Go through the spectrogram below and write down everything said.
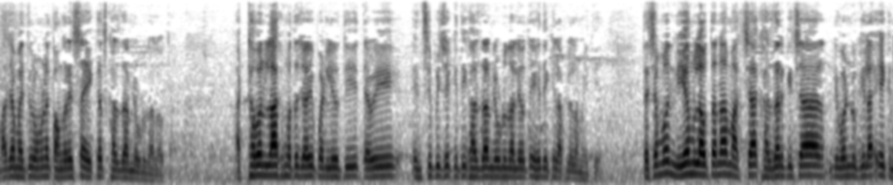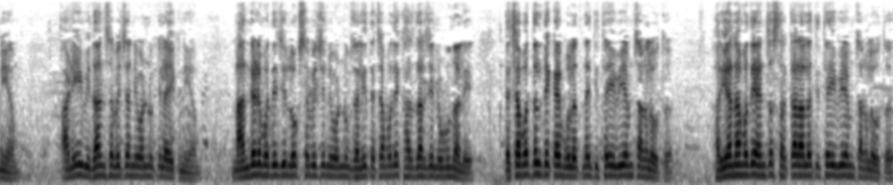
माझ्या माहितीप्रमाणे काँग्रेसचा एकच खासदार निवडून आला होता. अठ्ठावन्न लाख मतं ज्यावेळी पडली होती त्यावेळी एनसीपीचे किती खासदार निवडून आले होते हे देखील आपल्याला माहिती आहे त्याच्यामुळे नियम लावताना मागच्या खासदारकीच्या निवडणुकीला एक नियम आणि विधानसभेच्या निवडणुकीला एक नियम. नांदेडमध्ये जी लोकसभेची निवडणूक झाली त्याच्यामध्ये खासदार जे निवडून आले त्याच्याबद्दल ते काय बोलत नाही. तिथं ईव्हीएम चांगलं होतं. हरियाणामध्ये यांचं सरकार आलं तिथं ईव्हीएम चांगलं होतं.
